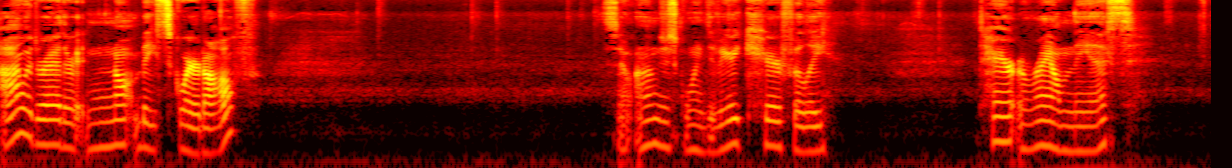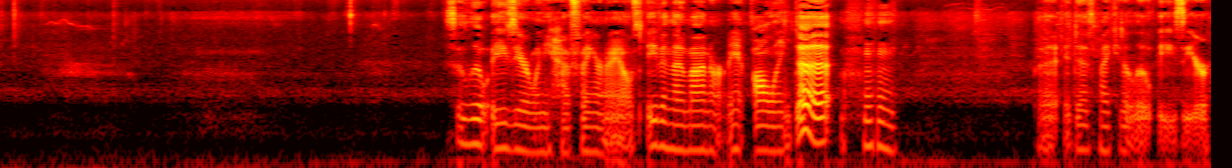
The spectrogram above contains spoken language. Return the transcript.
I would rather it not be squared off. So I'm just going to very carefully tear around this. It's a little easier when you have fingernails, even though mine are all inked up. but it does make it a little easier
